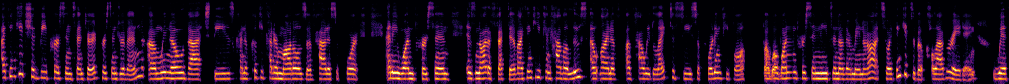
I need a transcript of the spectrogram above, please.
I think it should be person centered, person driven. Um, we know that these kind of cookie cutter models of how to support any one person is not effective. I think you can have a loose outline of, of how we'd like to see supporting people, but what one person needs, another may not. So I think it's about collaborating with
